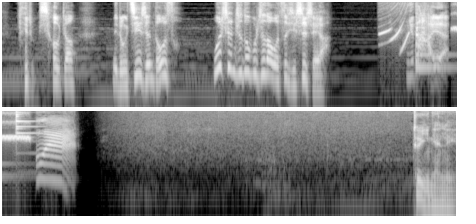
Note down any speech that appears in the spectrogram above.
那种嚣张、那种精神抖擞，我甚至都不知道我自己是谁啊！你大爷！这一年里，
